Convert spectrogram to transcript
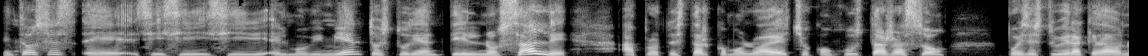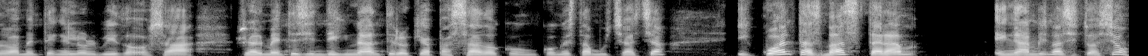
Entonces, eh, si, si, si el movimiento estudiantil no sale a protestar como lo ha hecho con justa razón, pues esto hubiera quedado nuevamente en el olvido. O sea, realmente es indignante lo que ha pasado con, con esta muchacha y cuántas más estarán en la misma situación,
